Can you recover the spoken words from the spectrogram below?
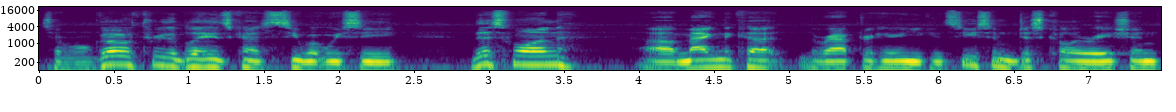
So we'll go through the blades, kind of see what we see. This one uh, MagnaCut, the Raptor here, you can see some discoloration.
